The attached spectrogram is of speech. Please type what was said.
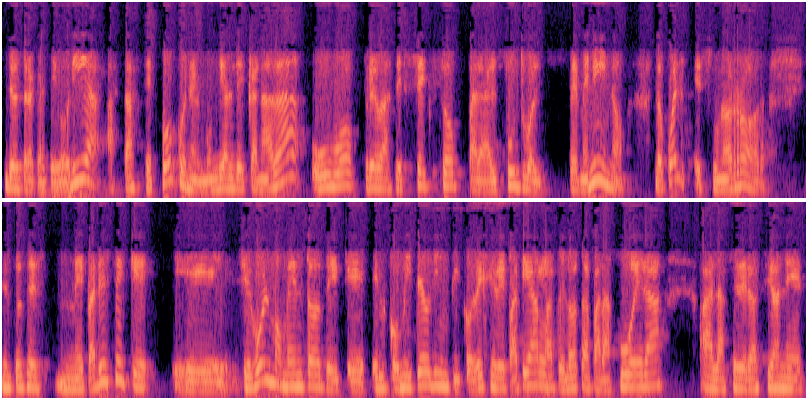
de otra categoría. Hasta hace poco en el Mundial de Canadá hubo pruebas de sexo para el fútbol femenino, lo cual es un horror. Entonces, me parece que eh, llegó el momento de que el Comité Olímpico deje de patear la pelota para afuera a las federaciones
